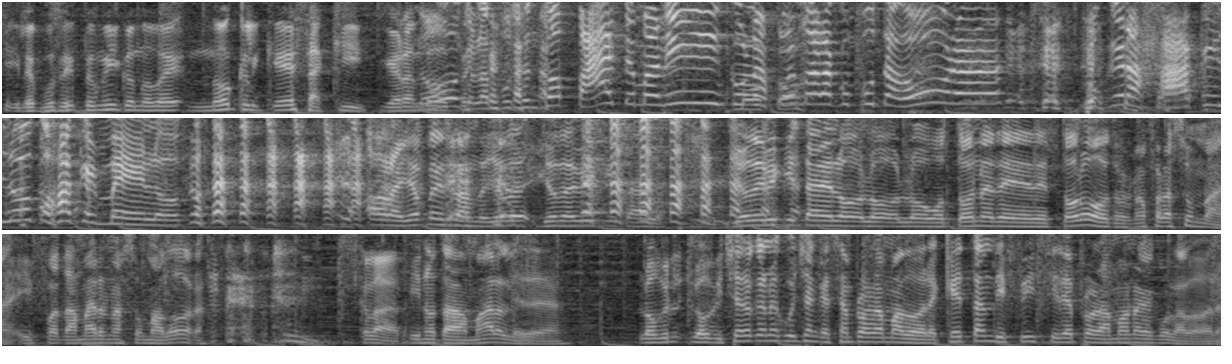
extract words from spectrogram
Y le pusiste un icono de no cliques aquí, No, grandote. yo la puse en todas partes, manín, con la forma de la computadora. Porque era hacker, loco, hacker loco. Ahora, yo pensando, yo, de- yo debí quitarle. Yo debí quitarle los los- los botones de, de todo lo otro, que no fuera sumar. Y fue damar una sumadora. Claro. Y no estaba mala la idea. Los, los bicheros que no escuchan que sean programadores, ¿qué tan difícil es programar una calculadora?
